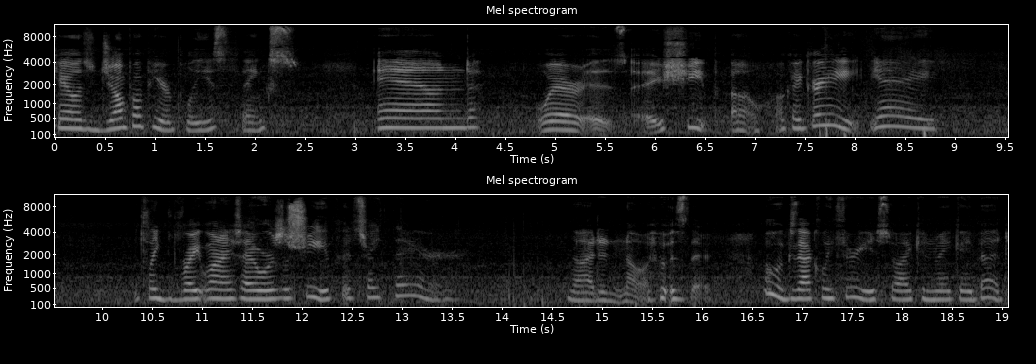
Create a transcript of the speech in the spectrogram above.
Okay, let's jump up here, please. Thanks. And where is a sheep? Oh, okay, great. Yay. It's like right when I say where's a sheep, it's right there. No, I didn't know it was there. Oh, exactly three, so I can make a bed.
